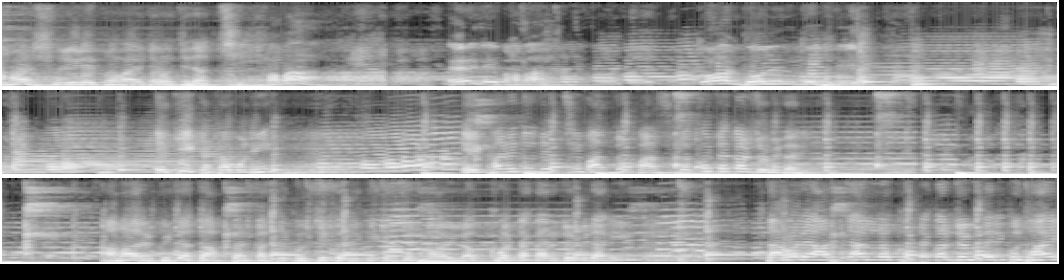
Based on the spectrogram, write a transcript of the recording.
আমার শরীরে প্রবাহিত হতে যাচ্ছে। বাবা এই নে বাবা তোর দলিল তুই একই কাকামণি? এখানে তো দেখছি মাত্র পাঁচ লক্ষ টাকার জমিদারি। আমার পিতা তো আপনার কাছে গচ্ছিত রেখে গেছে নয় লক্ষ টাকার জমিদারি। তাহলে আর চার লক্ষ টাকার জমিদারি কোথায়?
